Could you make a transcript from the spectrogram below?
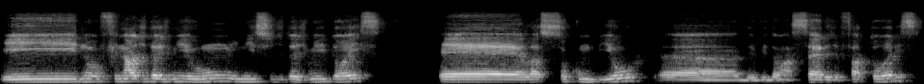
e no final de 2001, início de 2002, é, ela sucumbiu é, devido a uma série de fatores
